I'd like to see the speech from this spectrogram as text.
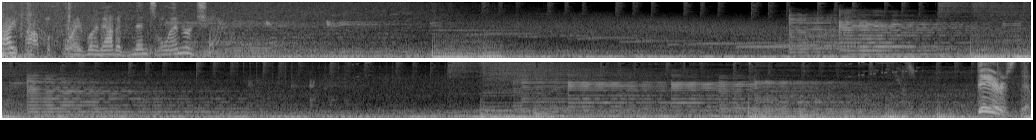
Better eat a side pop before I run out of mental energy. There's the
